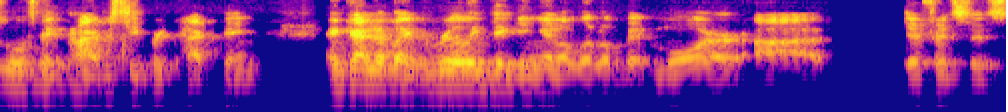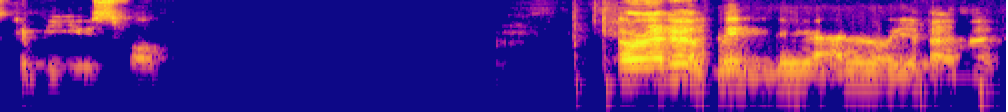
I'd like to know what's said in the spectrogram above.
we'll say privacy protecting, and kind of like really digging in a little bit more uh, differences could be useful. Or I don't know, maybe, maybe I don't know what your thoughts are.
